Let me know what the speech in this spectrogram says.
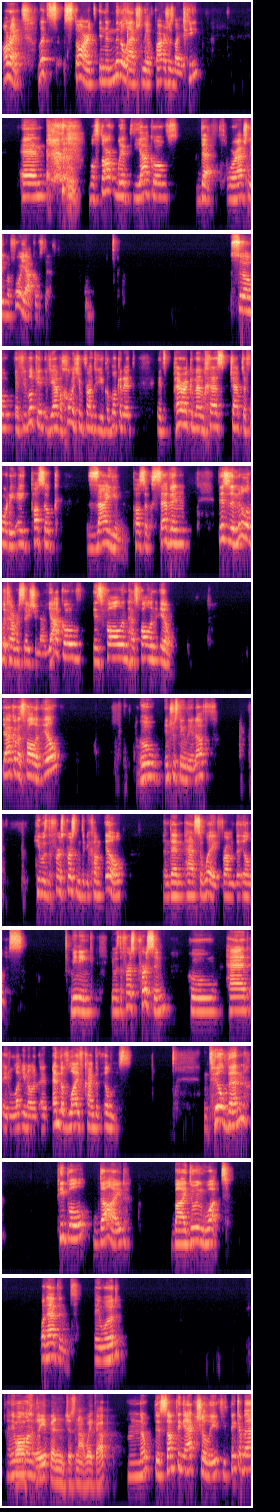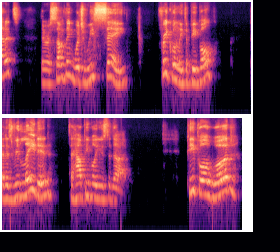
All right, let's start in the middle actually of Parshas Vayechi. And we'll start with Yaakov's death, or actually before Yaakov's death. So if you look at, if you have a Chumash in front of you, you can look at it. It's Perek Memches, chapter 48, Pasuk Zayin, Pasuk 7. This is the middle of the conversation now. Yaakov is fallen, has fallen ill. Yaakov has fallen ill, who, interestingly enough, he was the first person to become ill and then pass away from the illness. Meaning, he was the first person who had a you know an end of life kind of illness. Until then, people died by doing what? What happened? They would. Anyone want to sleep and just not wake up? Nope. There's something actually, if you think about it, there is something which we say frequently to people that is related to how people used to die. People would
